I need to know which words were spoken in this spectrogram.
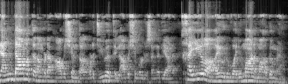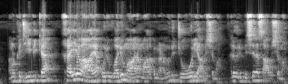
രണ്ടാമത്തെ നമ്മുടെ ആവശ്യം എന്താ? നമ്മുടെ ജീവിതത്തിൽ ആവശ്യമുള്ള ഒരു സംഗതിയാണ് ഹൈറായ ഒരു വരുമാന മാർഗം വേണം. നമുക്ക് ജീവിക്കാൻ ഹൈറായ ഒരു വരുമാന മാർഗം വേണം. ഒരു ജോലി ആവശ്യമാണ് അല്ലെങ്കിൽ ഒരു ബിസിനസ് ആവശ്യമാണ്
